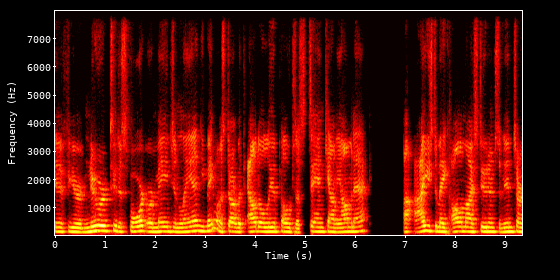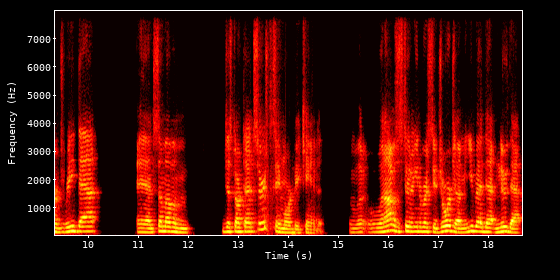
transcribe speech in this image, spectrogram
if you're newer to the sport or managing land, you may want to start with Aldo Leopold's The Sand County Almanac. I, I used to make all of my students and interns read that, and some of them just aren't that serious anymore, to be candid. When, when I was a student at University of Georgia, I mean, you read that and knew that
